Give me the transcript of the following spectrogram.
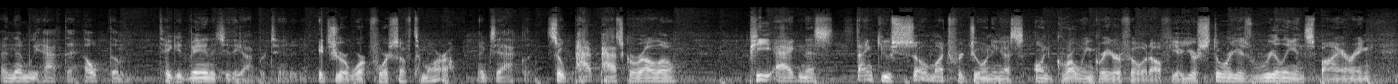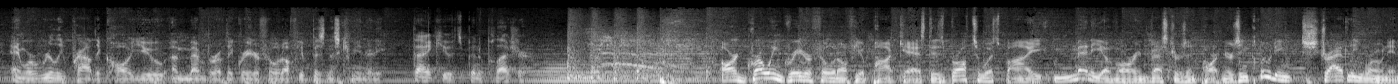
and then we have to help them take advantage of the opportunity. It's your workforce of tomorrow. Exactly. So, Pat Pasquariello, P. Agnes, thank you so much for joining us on Growing Greater Philadelphia. Your story is really inspiring, and we're really proud to call you a member of the Greater Philadelphia business community. Thank you. It's been a pleasure. Our Growing Greater Philadelphia podcast is brought to us by many of our investors and partners, including Stradley Ronon.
